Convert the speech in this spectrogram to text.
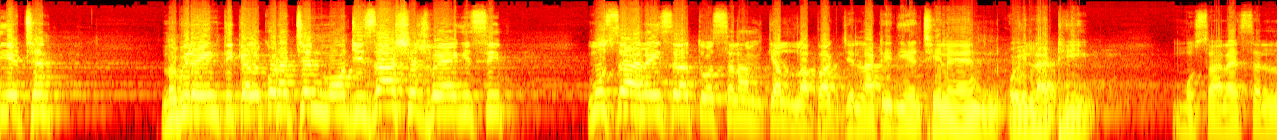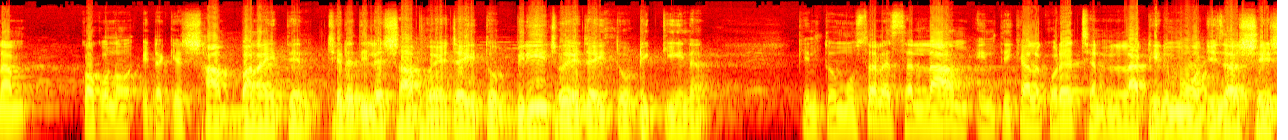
দিয়েছেন, নবীরা ইন্তিকাল করেছেন, মজিজা শেষ হয়ে গেছি। মুসা আলাইসালামকে আল্লাহ পাক যে লাঠি দিয়েছিলেন, ওই লাঠি মুসা আলাইসাল্লাম কখনো এটাকে সাপ বানাইতেন, ছেড়ে দিলে সাপ হয়ে যাইতো, ব্রিজ হয়ে যাইতো, ঠিক কি না? কিন্তু মুসা আলাইসাল্লাম ইন্তিকাল করেছেন, লাঠির মজিজা শেষ।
